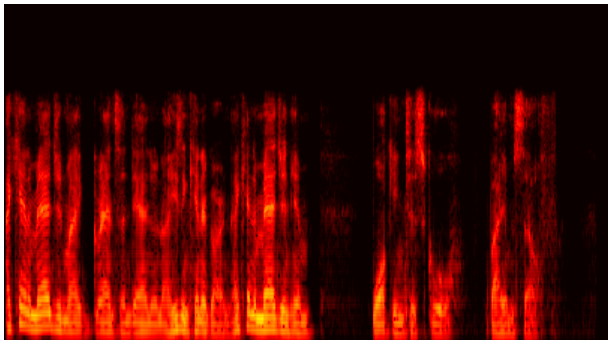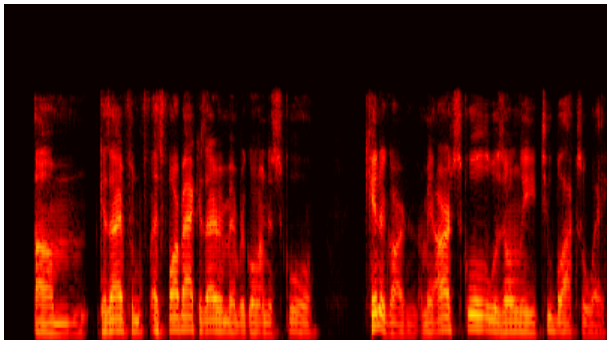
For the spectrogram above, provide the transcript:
I can't imagine my grandson Daniel now. He's in kindergarten. I can't imagine him walking to school by himself. Um, because I from as far back as I remember going to school, kindergarten. I mean, our school was only two blocks away,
